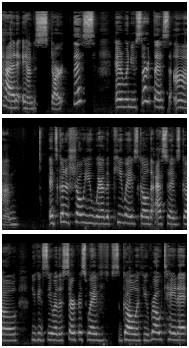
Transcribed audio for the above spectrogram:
ahead and start this. And when you start this, um, it's going to show you where the P waves go, the S waves go. You can see where the surface waves go if you rotate it,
